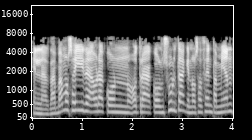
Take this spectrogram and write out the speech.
el Nasdaq. Vamos a ir ahora con otra consulta que nos hacen también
